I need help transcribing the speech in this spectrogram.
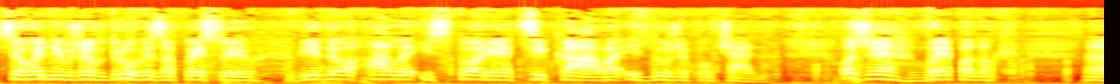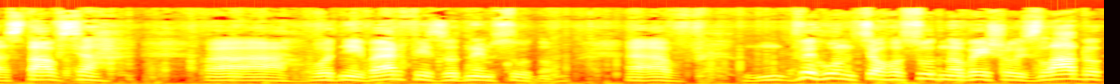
Сьогодні вже вдруге записую відео, але історія цікава і дуже повчальна. Отже, випадок е, стався е, в одній верфі з одним судном. Е, Двигун цього судна вийшов із ладу,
